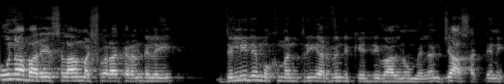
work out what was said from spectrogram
ਉਹਨਾਂ ਬਾਰੇ ਸਲਾਹ مشورہ ਕਰਨ ਦੇ ਲਈ ਦਿੱਲੀ ਦੇ ਮੁੱਖ ਮੰਤਰੀ ਅਰਵਿੰਦ ਕੇਜਰੀਵਾਲ ਨੂੰ ਮਿਲਣ ਜਾ ਸਕਦੇ ਨੇ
